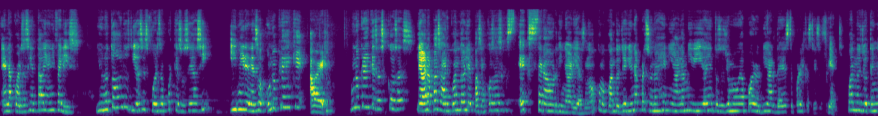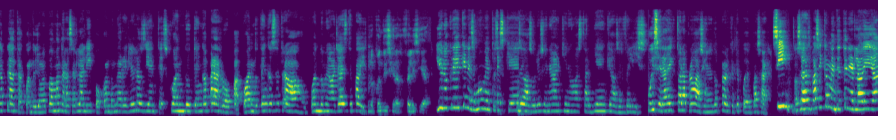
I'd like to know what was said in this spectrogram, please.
en la cual se sienta bien y feliz, y uno todos los días se esfuerza porque eso sea así, y miren, eso, uno cree que, a ver, uno cree que esas cosas le van a pasar cuando le pasen cosas extraordinarias, ¿no? Como cuando llegue una persona genial a mi vida y entonces yo me voy a poder olvidar de este por el que estoy sufriendo. Cuando yo tenga plata, cuando yo me pueda mandar a hacer la lipo, cuando me arregle los dientes, cuando tenga para ropa, cuando tenga ese trabajo, cuando me vaya a este país. Uno condiciona su felicidad. Y uno cree que en ese momento es que se va a solucionar, que uno va a estar bien, que va a ser feliz. Uy, ser adicto a la aprobación es lo peor que te puede pasar. Sí, o sea, es básicamente tener la vida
